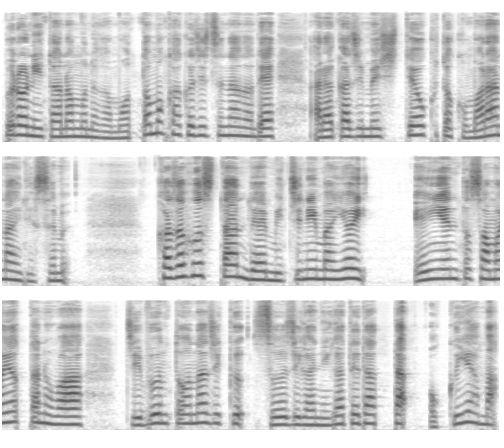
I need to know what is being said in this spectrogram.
プロに頼むのが最も確実なので、あらかじめ知っておくと困らないで済む。カザフスタンで道に迷い、延々とさまよったのは、自分と同じく数字が苦手だった奥山。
